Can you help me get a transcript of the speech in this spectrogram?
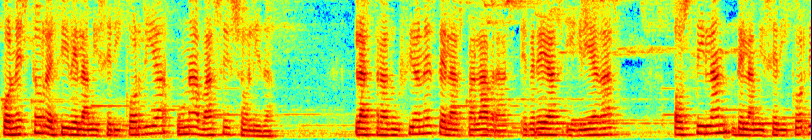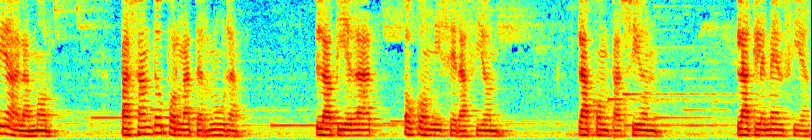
Con esto recibe la misericordia una base sólida. Las traducciones de las palabras hebreas y griegas oscilan de la misericordia al amor, pasando por la ternura, la piedad o conmiseración la compasión, la clemencia,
